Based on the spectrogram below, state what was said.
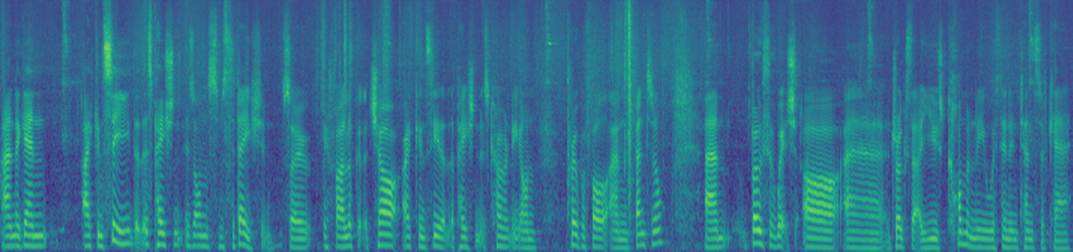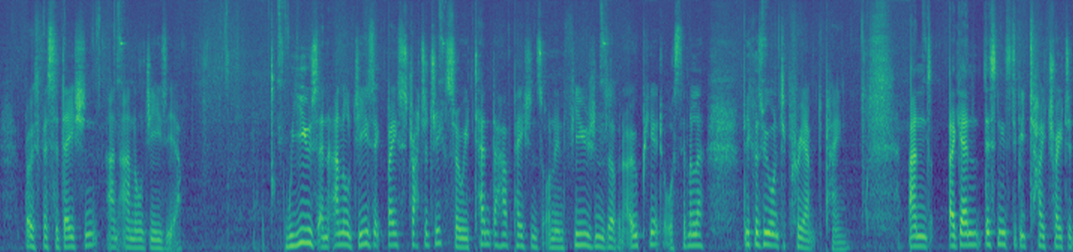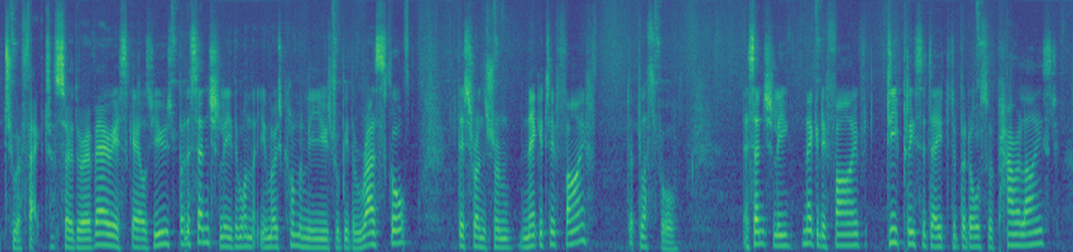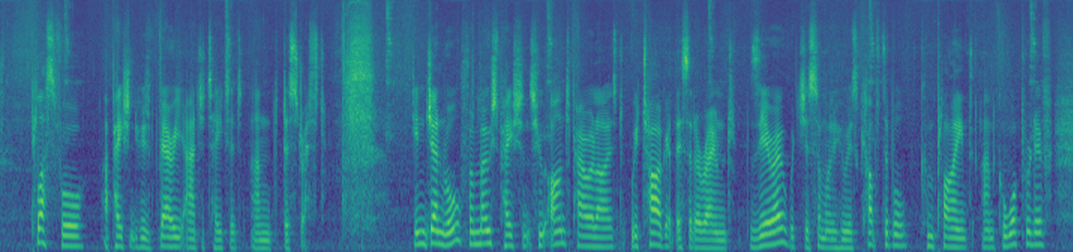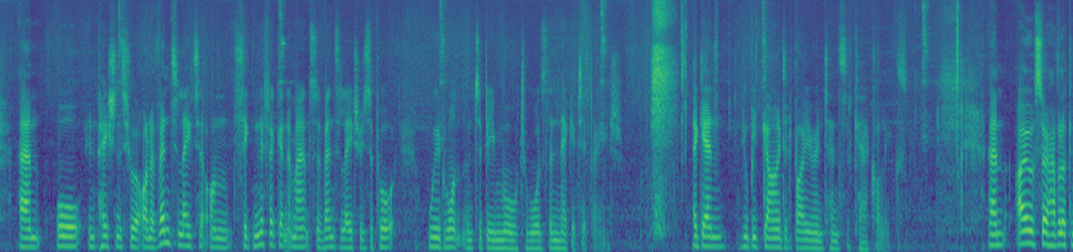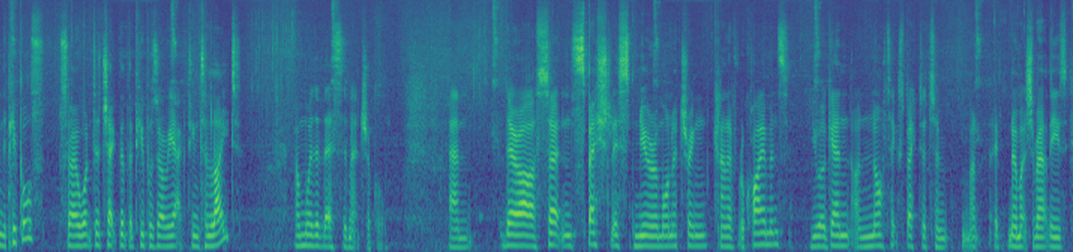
And again, I can see that this patient is on some sedation. So if I look at the chart, I can see that the patient is currently on propofol and fentanyl, um, both of which are uh, drugs that are used commonly within intensive care, both for sedation and analgesia. We use an analgesic based strategy, so we tend to have patients on infusions of an opiate or similar because we want to preempt pain. And again, this needs to be titrated to effect. So there are various scales used, but essentially the one that you most commonly used will be the RASS score. This runs from negative 5 to plus 4. Essentially, negative 5, deeply sedated but also paralysed, plus 4, a patient who's very agitated and distressed. In general, for most patients who aren't paralysed, we target this at around zero, which is someone who is comfortable, compliant, and cooperative. Um, or in patients who are on a ventilator on significant amounts of ventilatory support, we'd want them to be more towards the negative range. Again, you'll be guided by your intensive care colleagues. Um, I also have a look in the pupils, so I want to check that the pupils are reacting to light and whether they're symmetrical. Um, there are certain specialist neuromonitoring kind of requirements. You again are not expected to know much about these,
